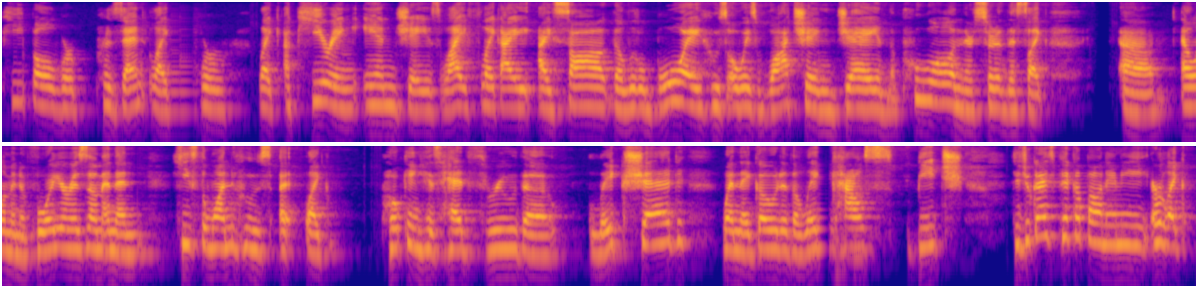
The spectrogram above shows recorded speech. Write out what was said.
people were present, like were like appearing in Jay's life. Like I I saw the little boy who's always watching Jay in the pool, and there's sort of this like uh, element of voyeurism, and then he's the one who's uh, like poking his head through the lake shed when they go to the lake house beach. Did you guys pick up on any or like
